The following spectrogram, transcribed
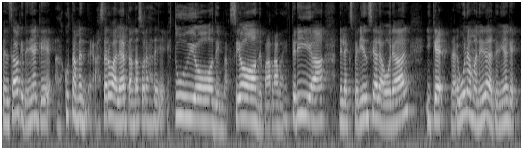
Pensaba que tenía que justamente hacer valer tantas horas de estudio, de inversión, de pagar la maestría, de la experiencia laboral y que de alguna manera la tenía que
